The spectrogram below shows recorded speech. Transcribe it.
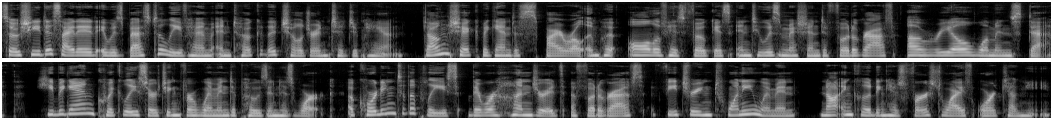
So she decided it was best to leave him and took the children to Japan. Dong-shik began to spiral and put all of his focus into his mission to photograph a real woman's death. He began quickly searching for women to pose in his work. According to the police, there were hundreds of photographs featuring 20 women, not including his first wife or Kyung-hee.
